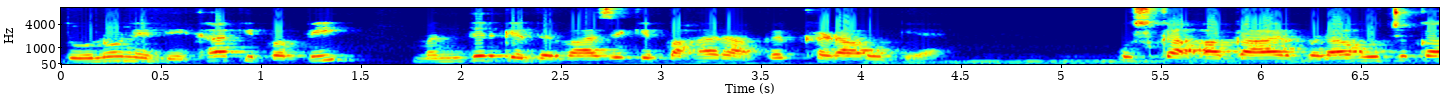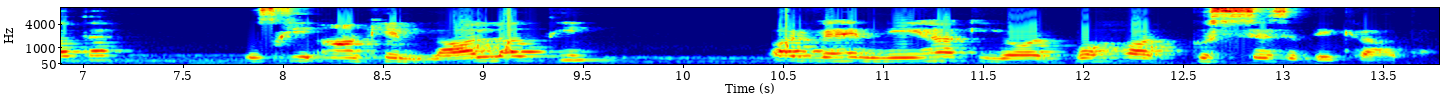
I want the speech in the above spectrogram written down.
दोनों ने देखा कि पपी मंदिर के दरवाजे के बाहर आकर खड़ा हो गया उसका आकार बड़ा हो चुका था, उसकी आँखें लाल लाल थी और वह नेहा की ओर बहुत गुस्से से देख रहा था।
